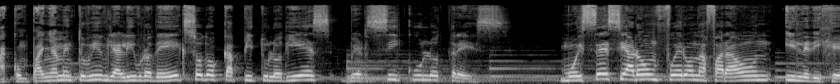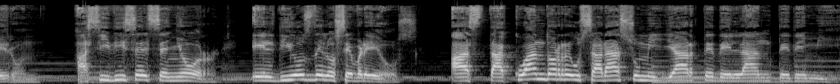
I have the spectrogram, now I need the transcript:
Acompáñame en tu Biblia, libro de Éxodo capítulo 10, versículo 3. Moisés y Aarón fueron a Faraón y le dijeron, Así dice el Señor, el Dios de los Hebreos, ¿hasta cuándo rehusarás humillarte delante de mí?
